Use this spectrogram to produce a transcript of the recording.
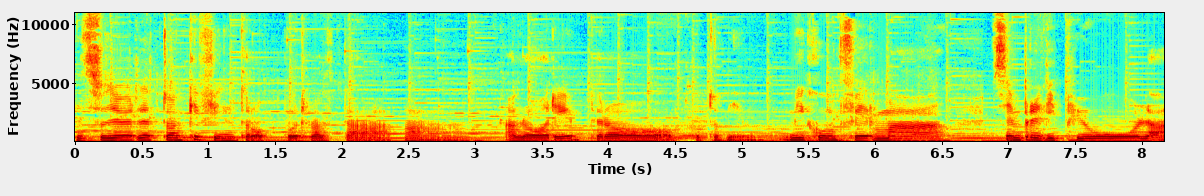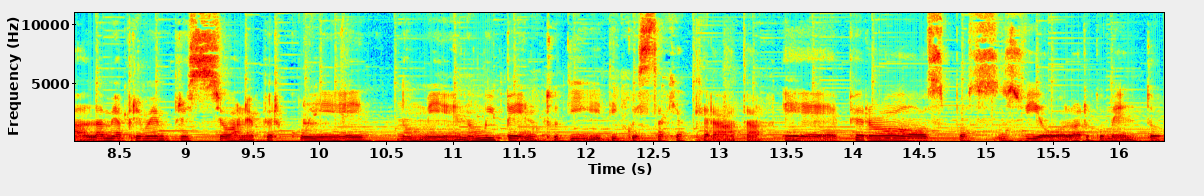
penso di aver detto anche fin troppo in realtà a, a Lori, però appunto mi, mi conferma sempre di più la, la, mia prima impressione, per cui non mi, non mi pento di, di, questa chiacchierata. E però svio l'argomento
